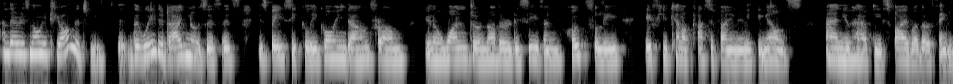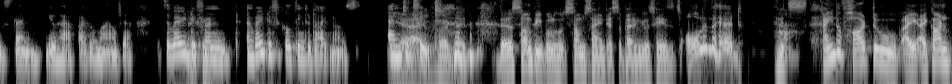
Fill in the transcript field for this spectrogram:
and there is no etiology. The way to diagnose this is is basically going down from you know one to another disease. And hopefully if you cannot classify in anything else and you have these five other things then you have fibromyalgia. It's a very different and very difficult thing to diagnose and yeah, to treat. there are some people who some scientists apparently who say it's all in the head and it's kind of hard to I, I can't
